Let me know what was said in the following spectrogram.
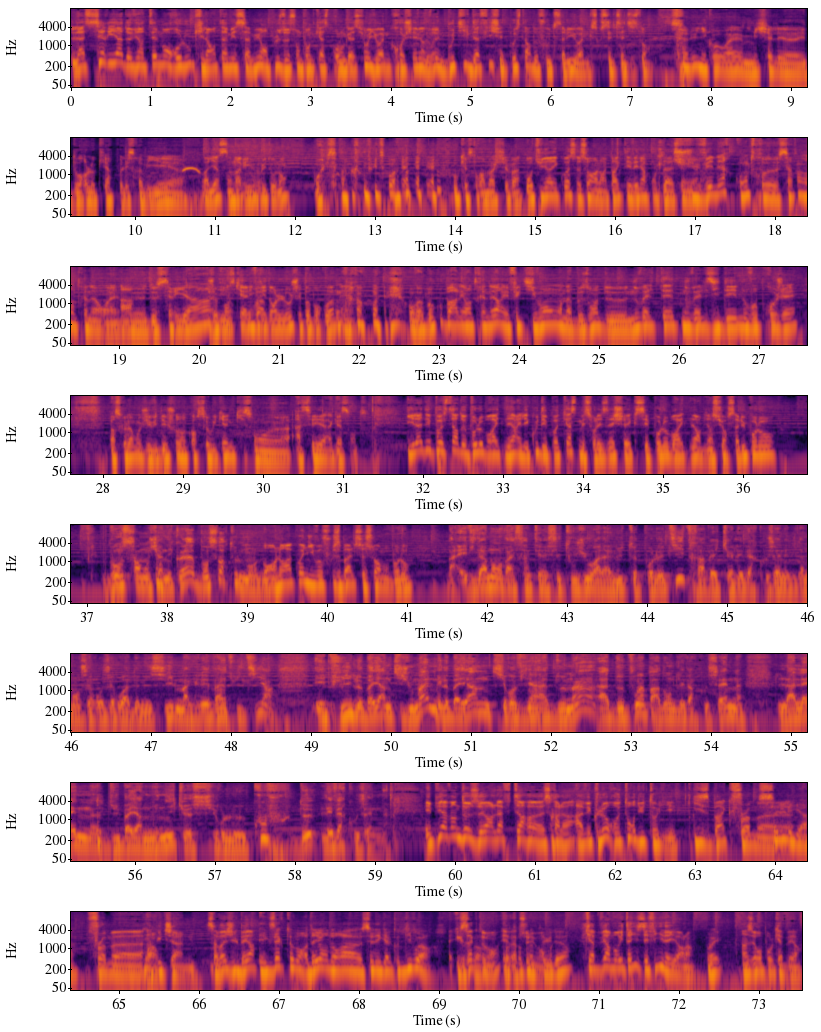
La Serie A devient tellement relou qu'il a entamé sa mue. En plus de son podcast prolongation, Johan Crochet vient d'ouvrir une boutique d'affiches et de posters de foot. Salut Johan, qu'est-ce que c'est que cette histoire? Salut Nico, ouais, Michel et Edouard Leclerc peut aller se réveiller. euh, Alien, c'est un arrive. coup plutôt, non? Ouais, c'est un coup plutôt. Ou Castorama, je sais pas. Bon, tu viens avec quoi ce soir Alors, il paraît que t'es vénère contre la Je Serie suis A. vénère contre euh, certains entraîneurs ouais, Ah. de, de Serie A. Je pense qu'il y a va, dans le lot, je sais pas pourquoi. mais- on va beaucoup parler entraîneurs. Effectivement, on a besoin de nouvelles têtes, nouvelles idées, nouveaux projets. Parce que là, moi, j'ai vu des choses encore ce week-end qui sont euh, assez agaçantes. Il a des posters de Polo Breitner. Il écoute des podcasts, mais sur les échecs. C'est Polo Breitner, bien sûr. Salut Polo. Bonsoir mon cher Nicolas, bonsoir tout le monde. Bon, on aura quoi niveau football ce soir, mon Polo? Bah évidemment, on va s'intéresser toujours à la lutte pour le titre avec les Leverkusen évidemment 0-0 à domicile malgré 28 tirs et puis le Bayern qui joue mal mais le Bayern qui revient à deux mains à deux points pardon de Leverkusen, l'haleine du Bayern Munich sur le coup de Leverkusen. Et puis à 22h, l'aftar euh, sera là avec le retour du taulier. He's back from, euh, Salut les gars. from euh, Wow. Abidjan. Ça va Gilbert? Exactement. D'ailleurs, on aura Sénégal Côte d'Ivoire. Exactement, Ce soir. et absolument. 21h, Cap Vert Mauritanie, c'est fini d'ailleurs là. Oui. 1-0 pour le Cap Vert.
